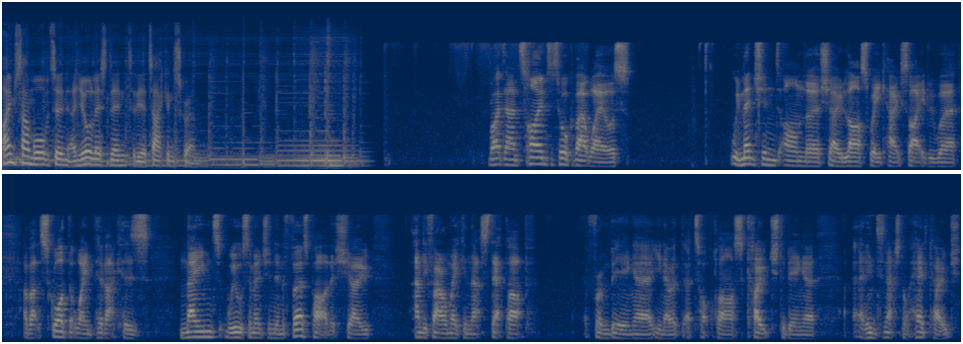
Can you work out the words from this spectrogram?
I'm Sam Warburton, and you're listening to the Attacking Scrum. Right, Dan, time to talk about Wales. We mentioned on the show last week how excited we were about the squad that Wayne Pivac has named. We also mentioned in the first part of this show Andy Farrell making that step up from being a you know a, a top class coach to being a an international head coach.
